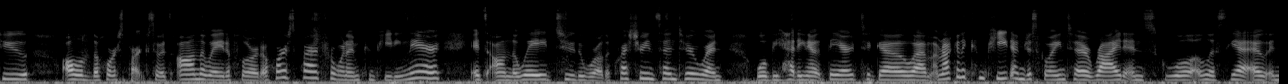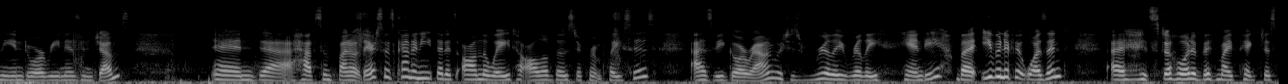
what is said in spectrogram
to all of the horse parks. So it's on the way to Florida Horse Park for when I'm competing there. It's on the way to the World Equestrian Center when we'll be heading out there to go. Um, I'm not going to compete. I'm just going to ride and school Alicia out in the indoor arenas and jumps and uh, have some fun out there. So it's kind of neat that it's on the way to all of those different places as we go around, which is really, really handy. But even if it wasn't, uh, it still would have been my pick just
